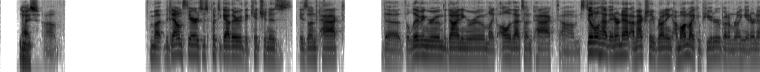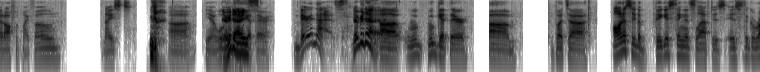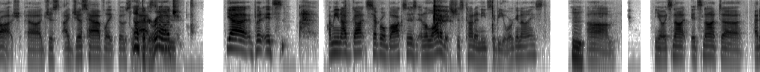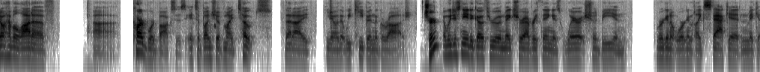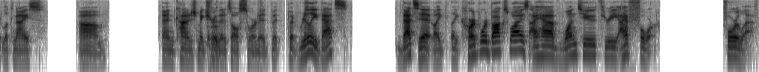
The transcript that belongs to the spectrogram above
nice. Um, but the downstairs is put together. The kitchen is is unpacked. The the living room, the dining room, like all of that's unpacked. Um, still don't have internet. I'm actually running. I'm on my computer, but I'm running internet off of my phone. Nice. uh, yeah, we'll Very get, we'll get nice. there. Very nice Every day. uh we'll we'll get there um but uh honestly the biggest thing that's left is is the garage uh just i just have like those Not the last few- garage. yeah but it's i mean i've got several boxes and a lot of it's just kind of needs to be organized Hmm. um you know it's not it's not uh i don't have a lot of uh cardboard boxes it's a bunch of my totes that i you know that we keep in the garage Sure. and we just need to go through and make sure everything is where it should be and we're gonna we're gonna like stack it and make it look nice um and kind of just make sure that it's all sorted. But but really that's that's it. Like like cardboard box wise i have one two three i have four. Four left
